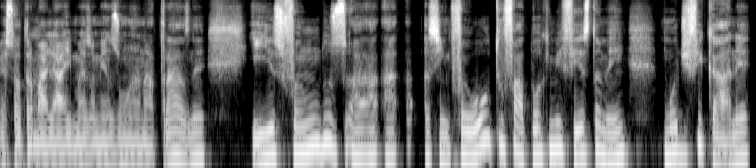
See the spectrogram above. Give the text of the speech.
começou a trabalhar aí mais ou menos um ano atrás, né? E isso foi um dos, a, a, assim, foi outro fator que me fez também modificar, né?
